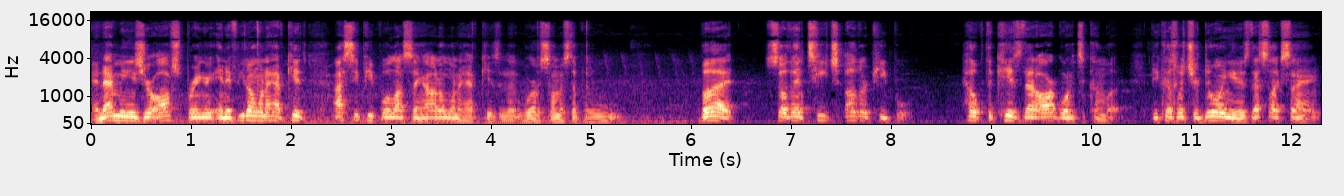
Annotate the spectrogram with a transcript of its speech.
and that means your offspring. And if you don't want to have kids, I see people a lot saying, I don't want to have kids, and the world so messed up and. But so then teach other people, help the kids that are going to come up, because what you're doing is that's like saying,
